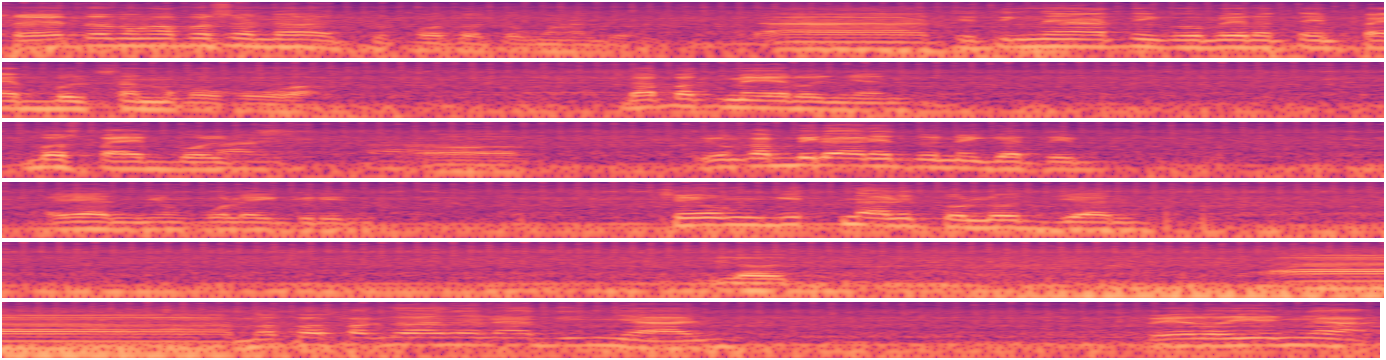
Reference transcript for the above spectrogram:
So ito mga boss, ano, ito po, ito mga doon. Ah, titingnan natin kung meron tayong 5 volts na makukuha. Dapat meron yan. Boss, 5 volts. Five, Oo. Yung kabila nito negative. Ayan, yung kulay green. So yung gitna nito load yan. Load. Ah, mapapagana natin yan. Pero yun nga,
